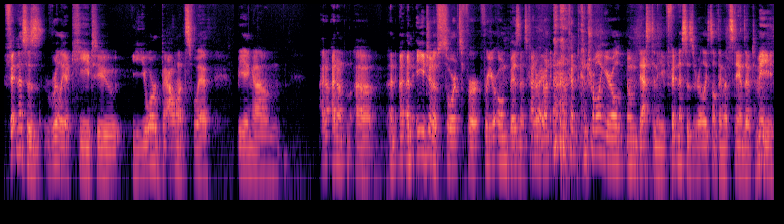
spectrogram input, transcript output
fitness is really a key to your balance with being um I don't I don't uh an, an agent of sorts for for your own business kind of Right. running con- controlling your own, own destiny fitness is really something that stands out to me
